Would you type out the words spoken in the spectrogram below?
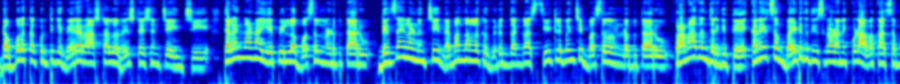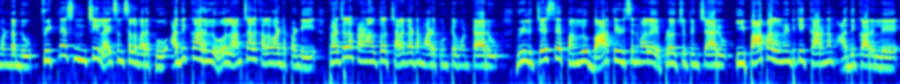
డబ్బుల కకృతికి వేరే రాష్ట్రాల్లో రిజిస్ట్రేషన్ చేయించి తెలంగాణ ఏపీలో బస్సులు నడుపుతారు. డిజైన్ల నుంచి నిబంధనలకు విరుద్ధంగా సీట్లు పెంచి బస్సులను నడుపుతారు. ప్రమాదం జరిగితే కనీసం బయటకు తీసుకురావడానికి కూడా అవకాశం ఉండదు. ఫిట్నెస్ నుంచి లైసెన్సుల వరకు అధికారులు లంచాలకు అలవాటు పడి ప్రజల ప్రాణాలతో చలగాటమాడుకుంటూ ఉంటారు. వీళ్ళు చేసే పనులు భారతీయుడి సినిమాలో ఎప్పుడో చూపించారు. ఈ పాపాలన్నింటికీ కారణం అధికారులే.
